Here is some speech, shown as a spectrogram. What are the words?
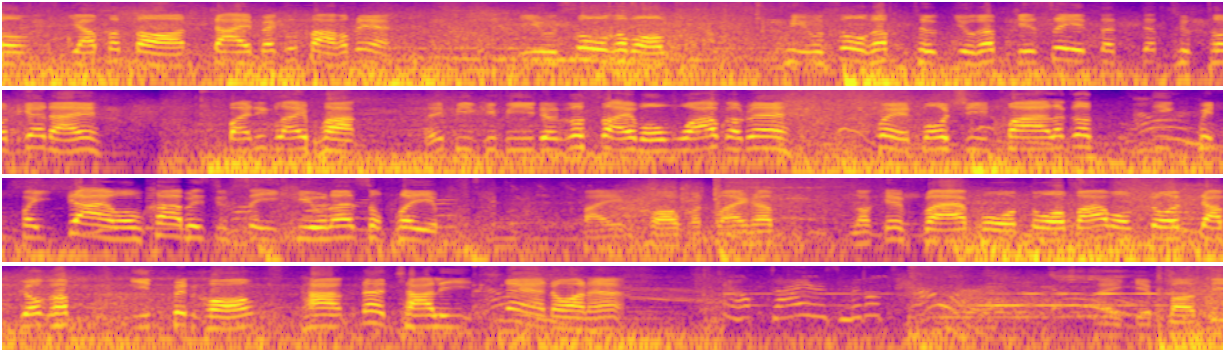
ลงย้ำมาต่อจ่ายแบ็คหรือเปล่าครับเนี่ยฮิวโซ่ครับผม ฮิวโซ่ครับถึกอยู่ครับจิซี่แต่จะถึกทนแค่ไหนไปที่ไกลผลักในบีคีบีเดินเข้าใส่ผมว้าวกับด้วยเฟดโมชีนมาแล้วก็ยิงปิดไปได้ผมฆ่าไป 14 คิวแล้วสพรีมไปคลองกันไว้ครับล็อกเก็ตแฟร์โผล่ตัวม้าผมโดนจับยกครับ อินเป็นของทางด้านชาลีแน่นอนฮะ help Dyer's middle tower. ให้เก็บบอลตี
